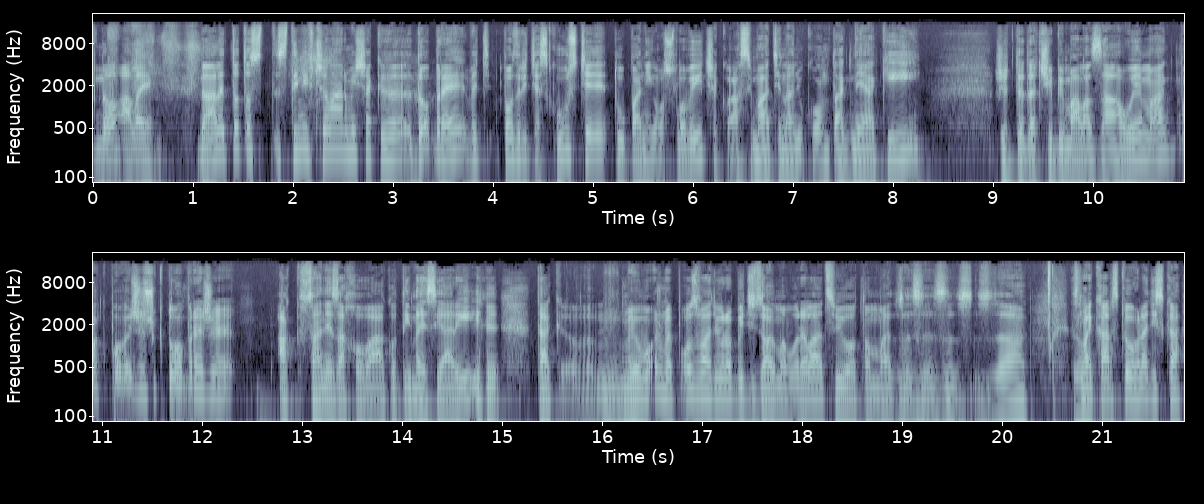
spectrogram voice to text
no ale, no ale toto s, s tými včelármi však e, dobre, veď pozrite, skúste tú pani osloviť, ako asi máte na ňu kontakt nejaký taký, že teda či by mala záujem a ak povie, že dobre, že ak sa nezachová ako tí mesiari, tak my ju môžeme pozvať urobiť zaujímavú reláciu o tom z, z, z, z, z lekárskeho hľadiska.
